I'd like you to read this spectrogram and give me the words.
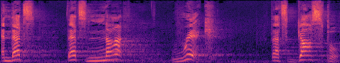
And that's, that's not Rick, that's gospel.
